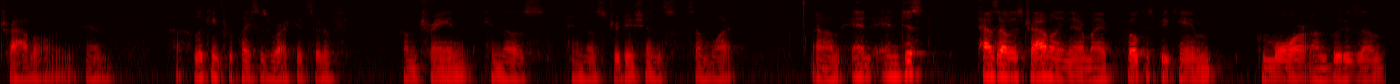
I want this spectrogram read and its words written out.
travel and, and uh, looking for places where I could sort of um, train in those in those traditions somewhat. Um, and and just as I was traveling there, my focus became more on Buddhism.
